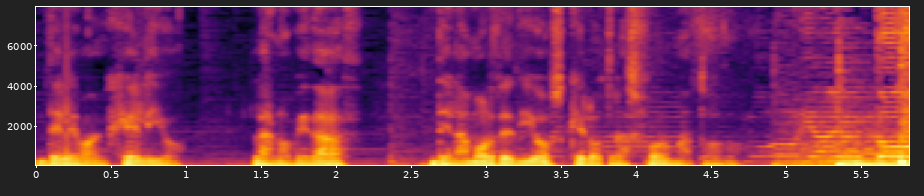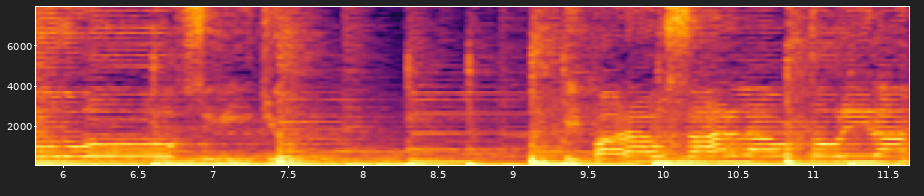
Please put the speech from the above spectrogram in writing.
del Evangelio, la novedad del amor de Dios que lo transforma todo. Para usar la autoridad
